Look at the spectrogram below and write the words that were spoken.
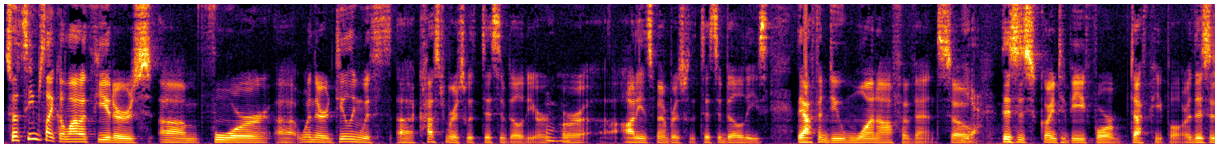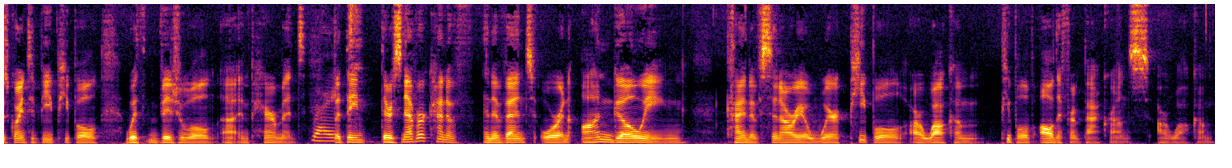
So it seems like a lot of theaters, um, for uh, when they're dealing with uh, customers with disability or, Mm-hmm. or audience members with disabilities, they often do one-off events. So Yeah. this is going to be for deaf people, or this is going to be people with visual uh, impairment. Right. But they, there's never kind of an event or an ongoing kind of scenario where people are welcome, people of all different backgrounds are welcome.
